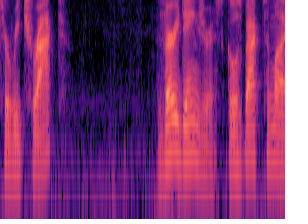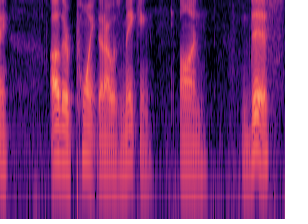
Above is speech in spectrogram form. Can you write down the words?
to retract. Very dangerous. Goes back to my other point that I was making on this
